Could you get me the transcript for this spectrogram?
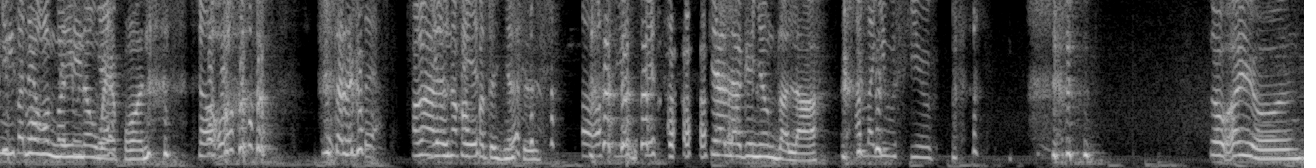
Hindi, mismo yung ang name ng niya. weapon. Oo. Yung talaga, pangalan sis. kapatid niya, sis. Oo. Kaya lagi niyang dala. I'ma use you. So, ayun.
